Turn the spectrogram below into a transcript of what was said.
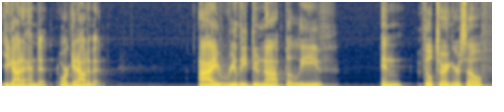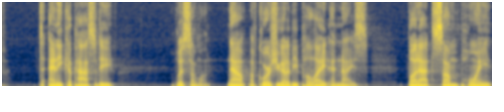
you got to end it or get out of it. I really do not believe in filtering yourself to any capacity with someone. Now, of course, you got to be polite and nice, but at some point,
